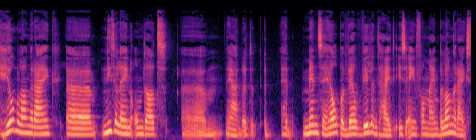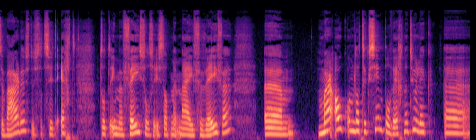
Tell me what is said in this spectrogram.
ik heel belangrijk. Uh, niet alleen omdat uh, ja, het, het, het, mensen helpen, welwillendheid is een van mijn belangrijkste waarden. Dus dat zit echt tot in mijn vezels, is dat met mij verweven. Um, maar ook omdat ik simpelweg natuurlijk uh,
